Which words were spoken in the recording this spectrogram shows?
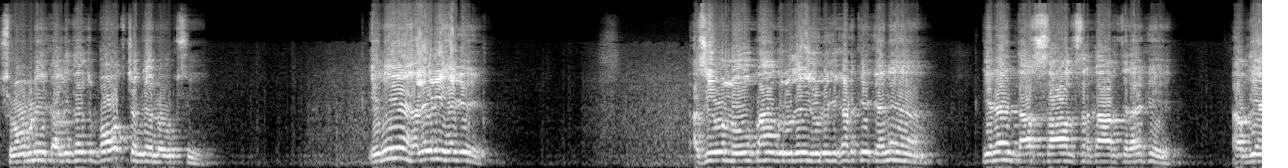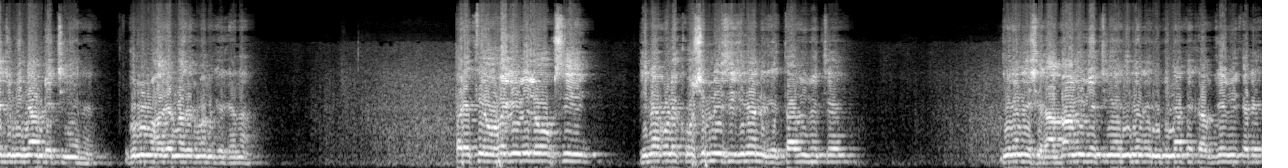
ਸ਼੍ਰੋਮਣੀ ਅਕਾਲੀ ਦਲ 'ਚ ਬਹੁਤ ਚੰਗੇ ਲੋਕ ਸੀ। ਇਹ ਹਲੇ ਵੀ ਹੈਗੇ। ਅਸੀਂ ਉਹ ਲੋਕ ਆ ਗੁਰੂ ਦੇ ਹਜ਼ੂਰੀ 'ਚ ਖੜ ਕੇ ਕਹਿੰਦੇ ਆ ਜਿਨ੍ਹਾਂ ਨੇ 10 ਸਾਲ ਸਰਕਾਰ 'ਚ ਰਹਿ ਕੇ ਆਪਣੀਆਂ ਜ਼ਮੀਨਾਂ ਵੇਚੀਆਂ ਨੇ। ਗੁਰੂ ਨੂੰ ਹਾਜ਼ਰ ਨਾਜ਼ਰ ਮੰਨ ਕੇ ਕਹਿਣਾ। ਪਰ ਇੱਥੇ ਉਹ ਜਿਹੇ ਵੀ ਲੋਕ ਸੀ, ਜਿਨ੍ਹਾਂ ਕੋਲੇ ਕੁਛ ਵੀ ਨਹੀਂ ਸੀ, ਜਿਨ੍ਹਾਂ ਨੇ ਰੇਤਾ ਵੀ ਵੇਚਿਆ, ਜਿਨ੍ਹਾਂ ਨੇ ਸ਼ਰਾਬਾਂ ਵੀ ਵੇਚੀਆਂ, ਜਿਨ੍ਹਾਂ ਨੇ ਜ਼ਮੀਨਾਂ ਤੇ ਕਬਜ਼ੇ ਵੀ ਕਰੇ।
